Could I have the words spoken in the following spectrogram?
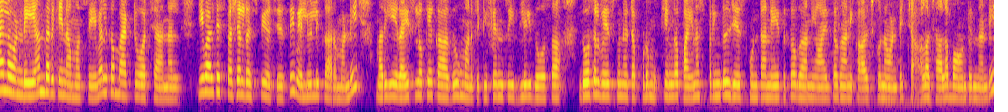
హలో అండి అందరికీ నమస్తే. Welcome back to our channel ఇవాళ స్పెషల్ రెసిపీ వచ్చేసి వెల్లుల్లి కారం అండి. మరి ఈ రైస్లోకే కాదు మనకి టిఫిన్స్ ఇడ్లీ దోశ దోశలు వేసుకునేటప్పుడు ముఖ్యంగా పైన స్ప్రింకిల్ చేసుకుంటా నేతతో కానీ ఆయిల్తో కానీ కాల్చుకున్నామంటే చాలా చాలా బాగుంటుందండి.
